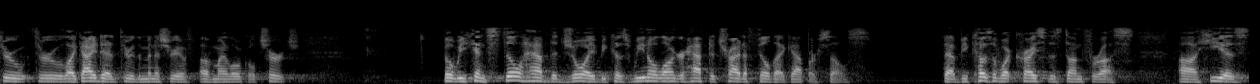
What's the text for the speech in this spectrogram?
through, through like I did through the ministry of, of my local church. But we can still have the joy because we no longer have to try to fill that gap ourselves. That because of what Christ has done for us, uh, He has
